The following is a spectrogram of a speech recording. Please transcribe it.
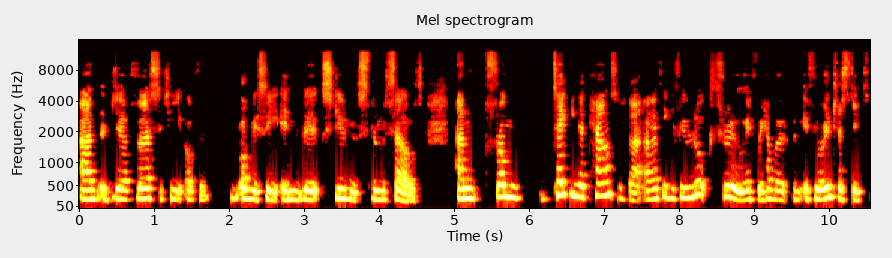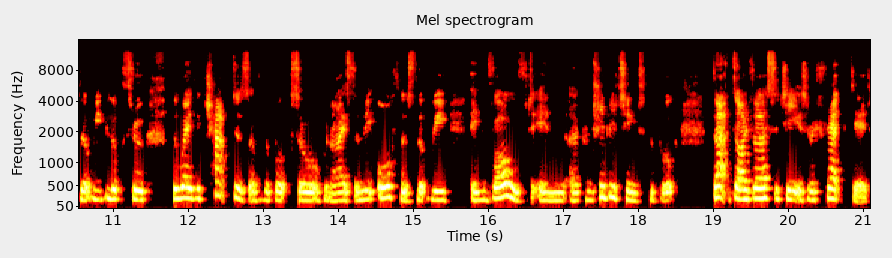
and a diversity of obviously in the students themselves. And from taking account of that. And i think if you look through if we have a if you're interested that we look through the way the chapters of the books are organized and the authors that we involved in uh, contributing to the book that diversity is reflected.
